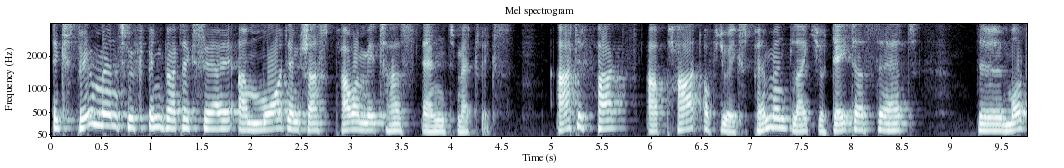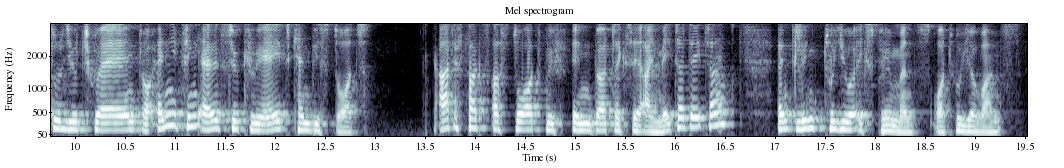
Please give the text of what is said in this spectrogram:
Experiments within Vertex AI are more than just parameters and metrics. Artifacts are part of your experiment, like your data set, the model you trained, or anything else you create can be stored. Artifacts are stored within Vertex AI metadata and linked to your experiments or to your runs.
